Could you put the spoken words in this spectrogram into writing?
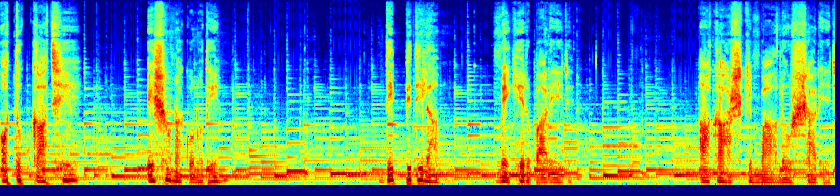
অত কাছে এসো না কোনোদিন। দিব্যি দিলাম মেঘের বাড়ির, আকাশ কিংবা আলোর শাড়ির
